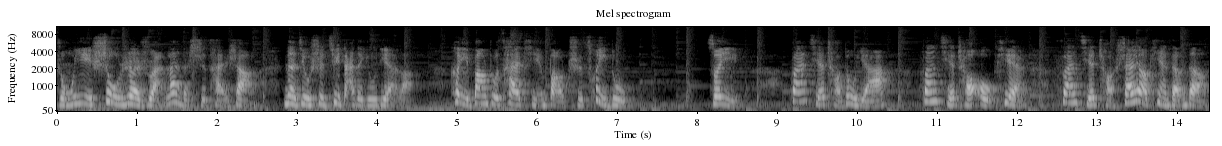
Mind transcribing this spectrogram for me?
容易受热软烂的食材上，那就是巨大的优点了，可以帮助菜品保持脆度。所以，番茄炒豆芽、番茄炒藕片、番茄炒山药片等等，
